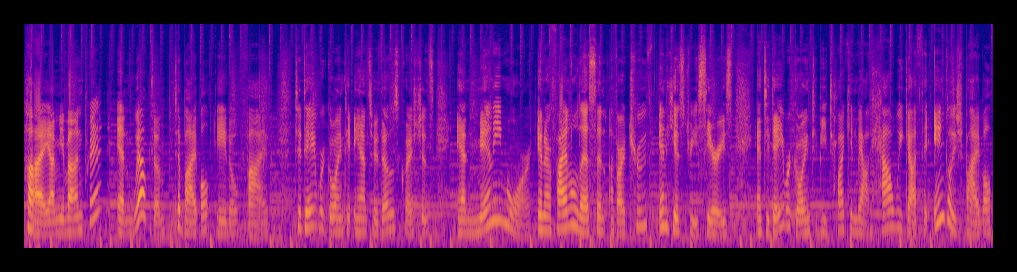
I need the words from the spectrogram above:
Hi, I'm Yvonne Prehn, and welcome to Bible 805. Today we're going to answer those questions and many more in our final lesson of our Truth and History series. And today we're going to be talking about how we got the English Bible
